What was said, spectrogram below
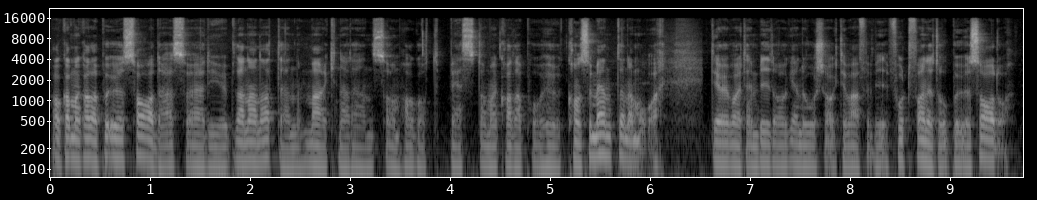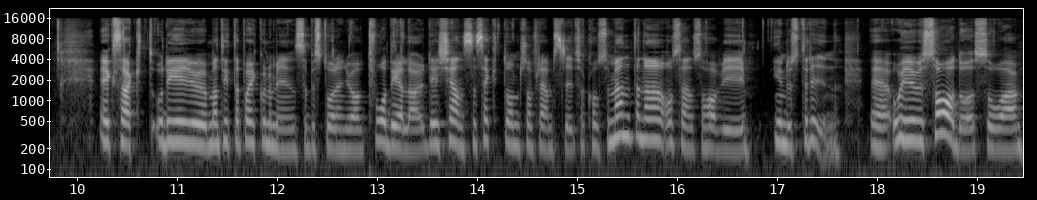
Och om man kollar på USA där så är det ju bland annat den marknaden som har gått bäst om man kollar på hur konsumenterna mår. Det har ju varit en bidragande orsak till varför vi fortfarande tror på USA då. Exakt, och det är ju, om man tittar på ekonomin så består den ju av två delar. Det är tjänstesektorn som främst drivs av konsumenterna och sen så har vi industrin. Eh, och i USA då så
